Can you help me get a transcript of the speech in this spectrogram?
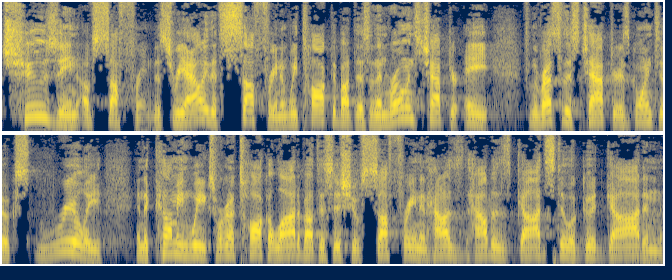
choosing of suffering, this reality that's suffering, and we talked about this. And then Romans chapter 8, from the rest of this chapter, is going to really, in the coming weeks, we're going to talk a lot about this issue of suffering and how does, how does God still a good God, and,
